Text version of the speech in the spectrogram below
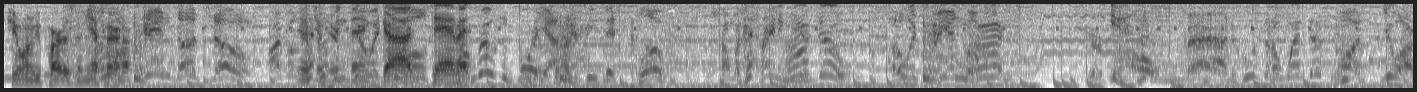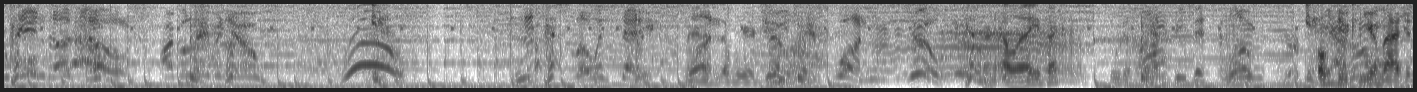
she didn't want to be partisan. Yeah, fair enough. In the zone. Yep, and you you're paying. God damn it! We're rooting for you. Be this close. How much training do you do? Poetry in motion. You're, oh man, who's gonna win this hmm. one? You are in the zone. I believe in you. woo Slow and steady. Man, this is a weird jump. One, two. We're in LA, you think? Who'd have thought it'd be this close? Oh, dude, can you imagine?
